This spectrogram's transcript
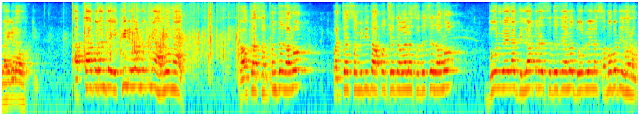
रायगडावरती. आत्तापर्यंत एकही निवडणूक मी हरलो नाही. गावचा सरपंच झालो पंचायत समितीचा अपक्ष त्यावेळेला सदस्य झालो दोन वेळेला जिल्हा परिषद सदस्य झालो दोन वेळेला सभापती झालो.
